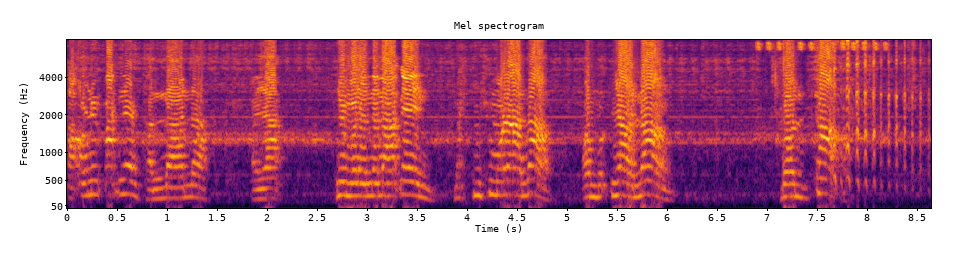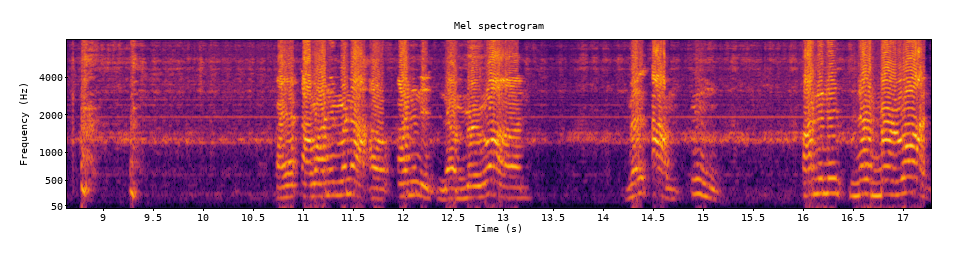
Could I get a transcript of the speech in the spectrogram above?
Ako ni partner, handa na. Kaya, simulan na natin. Masimula na. Ang niya ng bansa. Kaya tawanin mo na ang ano ni number one. Welcome to ano ni number one.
